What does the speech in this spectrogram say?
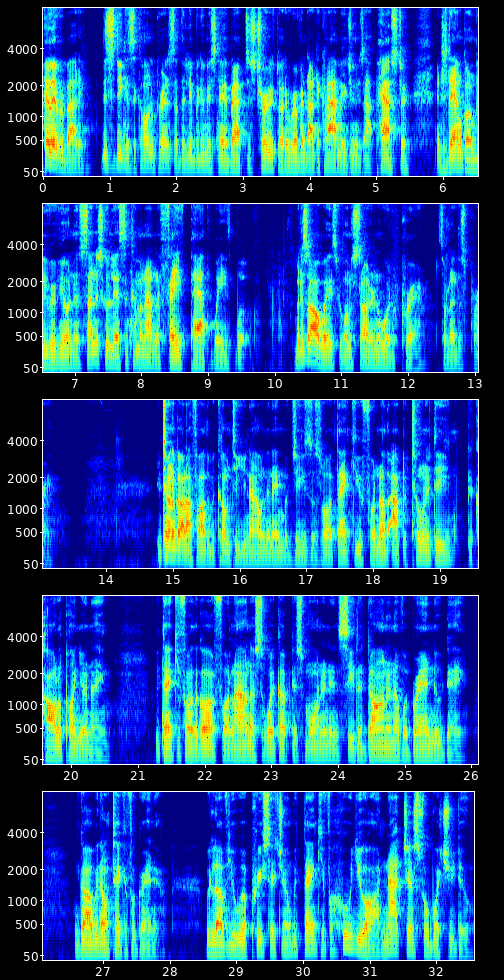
Hello, everybody. This is Deacon Cicone, Prince of the Liberty Missionary Baptist Church, where the Reverend Dr. Clyde May Jr. is our pastor. And today I'm going to be reviewing the Sunday school lesson coming out of the Faith Pathways book. But as always, we're going to start in a word of prayer. So let us pray. Eternal God, our Father, we come to you now in the name of Jesus. Lord, thank you for another opportunity to call upon your name. We thank you, Father God, for allowing us to wake up this morning and see the dawning of a brand new day. God, we don't take it for granted. We love you. We appreciate you. And we thank you for who you are, not just for what you do.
